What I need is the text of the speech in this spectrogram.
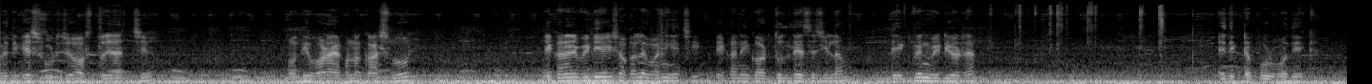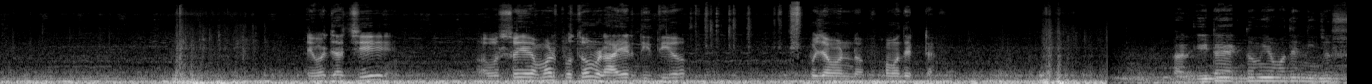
ওইদিকে সূর্য অস্ত যাচ্ছে। নদী ভরা এখনও কাশফুল এখানের ভিডিওই সকালে বানিয়েছি এখানে ঘর তুলতে এসেছিলাম। দেখবেন ভিডিওটা। এদিকটা পূর্ব দিক। এবার যাচ্ছি, অবশ্যই আমার প্রথম রায়ের দ্বিতীয় পূজা মণ্ডপ আমাদেরটা। আর এটা একদমই আমাদের নিজস্ব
